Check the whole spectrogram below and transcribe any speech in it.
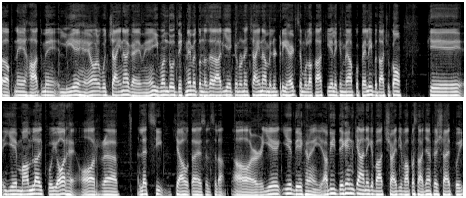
अपने हाथ में लिए हैं और वो चाइना गए हुए हैं। इवन दो देखने में तो नज़र आ रही है कि उन्होंने चाइना मिलिट्री हेड से मुलाकात की है, लेकिन मैं आपको पहले ही बता चुका हूँ कि ये मामला कोई और है। और लेट्स सी क्या होता है सिलसिला। और ये ये देख रहे हैं ये। अभी देखें इनके आने के बाद शायद ये वापस आ जाए फिर शायद कोई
